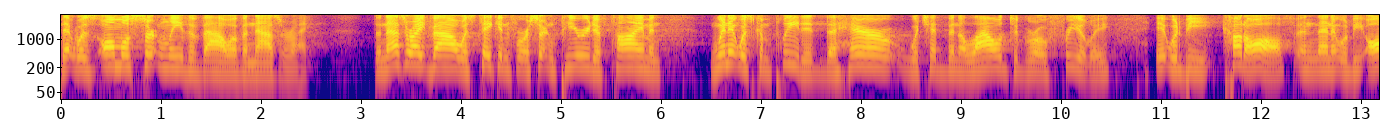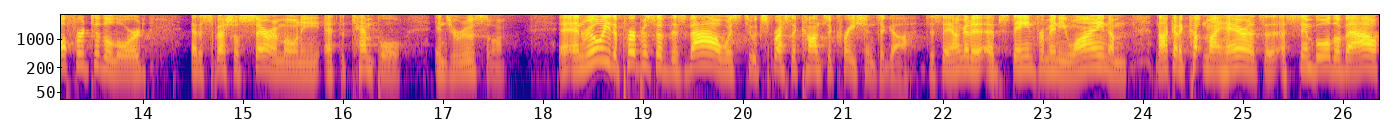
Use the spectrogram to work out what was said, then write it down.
that was almost certainly the vow of a Nazarite. The Nazarite vow was taken for a certain period of time, and when it was completed, the hair which had been allowed to grow freely, it would be cut off, and then it would be offered to the Lord at a special ceremony at the temple in Jerusalem. And really, the purpose of this vow was to express a consecration to God, to say, I'm going to abstain from any wine. I'm not going to cut my hair. That's a, a symbol of the vow.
